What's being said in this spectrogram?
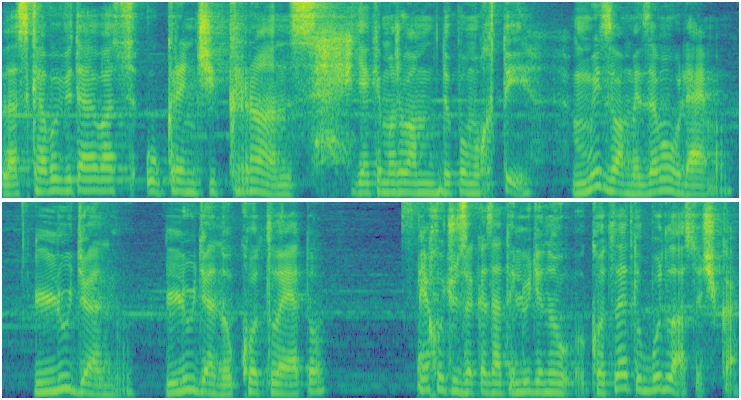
Ласкаво вітаю вас у Кренчі Кранс. Як я можу вам допомогти? Ми з вами замовляємо людяну, людяну котлету. Я хочу заказати людяну котлету, будь ласочка.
